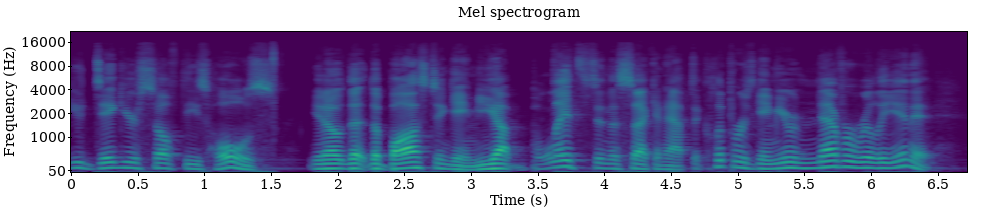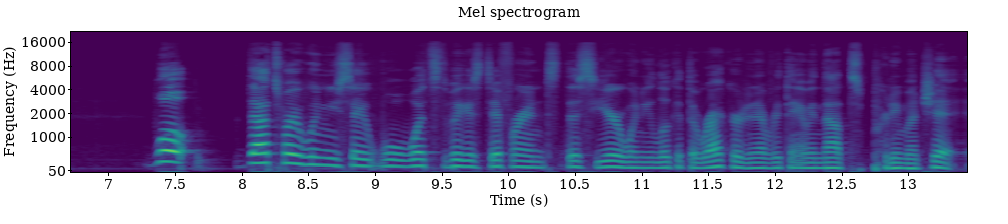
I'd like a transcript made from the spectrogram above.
you dig yourself these holes. You know, the the Boston game, you got blitzed in the second half. The Clippers game, you're never really in it. Well, that's why when you say, well, what's the biggest difference this year when you look at the record and everything? I mean, that's pretty much it.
